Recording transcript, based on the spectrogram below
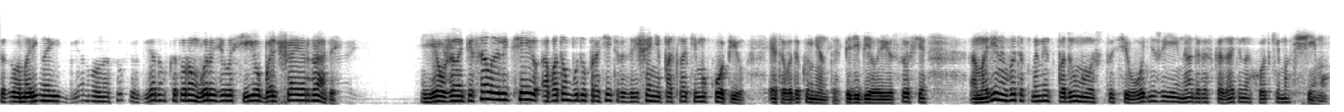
сказала Марина и глянула на Софью взглядом, в котором выразилась ее большая радость. «Я уже написала Алексею, а потом буду просить разрешения послать ему копию этого документа», — перебила ее Софья, а Марина в этот момент подумала, что сегодня же ей надо рассказать о находке Максиму.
